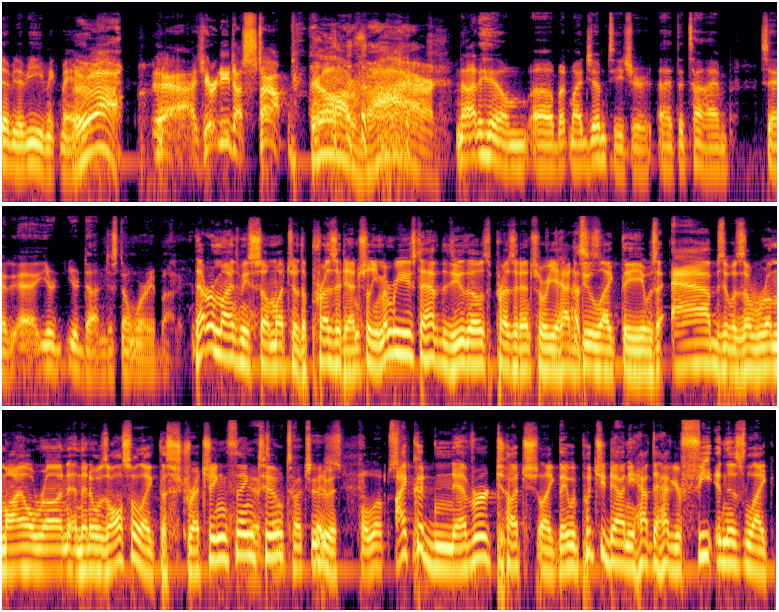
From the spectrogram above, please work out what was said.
WWE McMahon, yeah, you need to stop. You're not him, uh, but my gym teacher at the time said, uh, "You're you're done. Just don't worry about it." That reminds me so much of the presidential. You remember you used to have to do those presidential where you had to do like the it was abs, it was a mile run, and then it was also like the stretching thing too. touches, Anyway, pull-ups. I could never touch like they would put you down. You have to have your feet in this like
